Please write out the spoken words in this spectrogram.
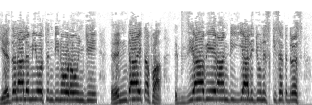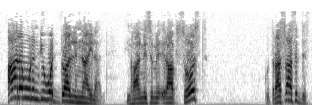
የዘላለም ሕይወት እንዲኖረው እንጂ እንዳይጠፋ እግዚአብሔር አንድያ ልጁን እስኪሰጥ ድረስ ዓለሙን እንዲወዷልና ይላል። ዮሐንስ ምዕራፍ ሦስት ቁጥር አሥራ ስድስት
